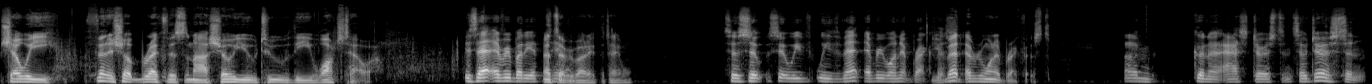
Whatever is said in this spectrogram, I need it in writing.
Shall we finish up breakfast and I'll show you to the watchtower? Is that everybody at the That's table? everybody at the table. So so so we've we've met everyone at breakfast. You met everyone at breakfast. I'm gonna ask Duristan. So Duristan,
